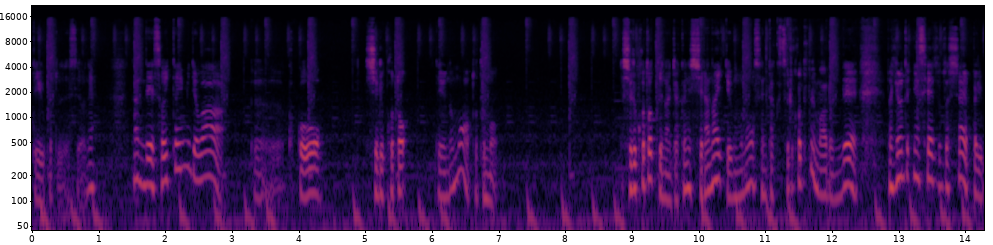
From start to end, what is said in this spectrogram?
ていうことですよねなんでそういった意味ではここを知ることっていうのもとても知ることっていうのは逆に知らないっていうものを選択することでもあるんで、まあ、基本的に生徒としてはやっぱり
